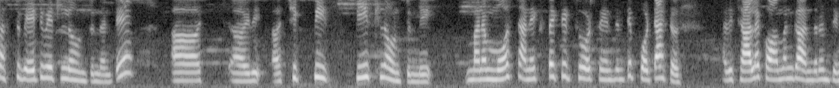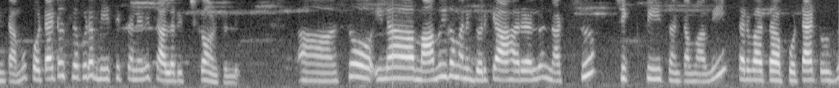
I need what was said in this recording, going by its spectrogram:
ఫస్ట్ వేటి వేటిలో ఉంటుందంటే ఇది చిక్ పీస్ పీస్లో ఉంటుంది. మనం మోస్ట్ అన్ఎక్స్పెక్టెడ్ సోర్స్ ఏంటంటే పొటాటోస్. అది చాలా కామన్గా అందరం తింటాము. పొటాటోస్లో కూడా బీ సిక్స్ అనేది చాలా రిచ్గా ఉంటుంది. సో ఇలా మామూలుగా మనకు దొరికే ఆహారాల్లో నట్స్ చిక్ పీస్ అంటాం అవి. తర్వాత పొటాటోస్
